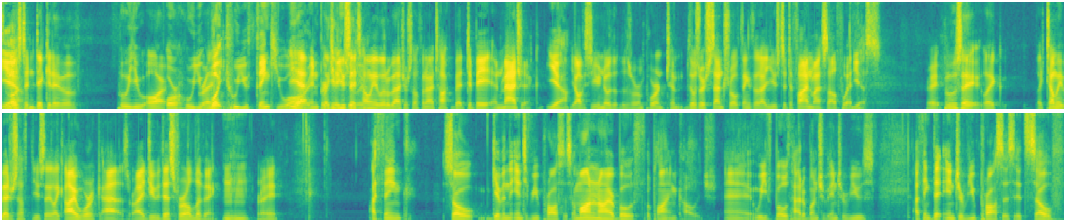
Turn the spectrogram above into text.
Yeah. most indicative of who you are or who you right? what who you think you are yeah. in particular. like if you say, "Tell me a little about yourself," and I talk about debate and magic. Yeah. you- Obviously, you know that those are important to those are central things that I use to define myself with. Yes. Right. People say like like tell me about yourself. You say like I work as or I do this for a living. hmm Right. I think so. Given the interview process, Aman and I are both applying college, and we've both had a bunch of interviews. I think the interview process itself,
